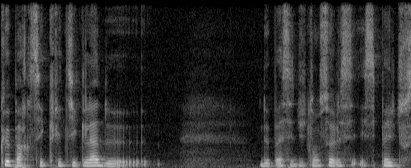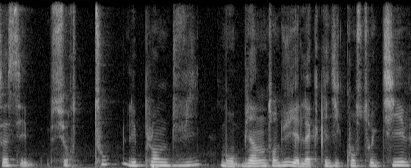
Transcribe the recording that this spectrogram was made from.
que par ces critiques-là de, de passer du temps seul. C'est pas du tout ça, c'est sur tous les plans de vie. Bon, bien entendu, il y a de la critique constructive,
